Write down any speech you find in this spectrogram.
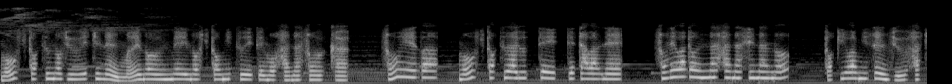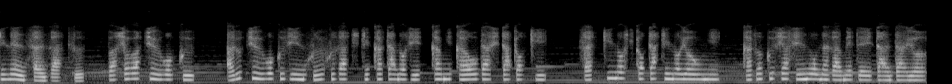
もう一つの11年前の運命の人についても話そうか。そういえば、もう一つあるって言ってたわね。それはどんな話なの？時は2018年3月、場所は中国。ある中国人夫婦が父方の実家に顔を出した時、さっきの人たちのように、家族写真を眺めていたんだよ。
